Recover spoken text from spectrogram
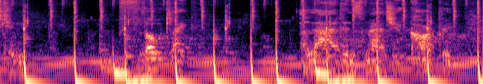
can float like Aladdin's magic carpet.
